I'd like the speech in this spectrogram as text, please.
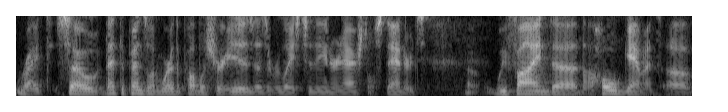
Right. So that depends on where the publisher is as it relates to the international standards. We find uh, the whole gamut of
